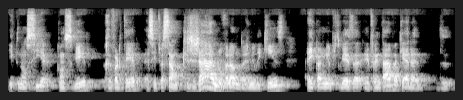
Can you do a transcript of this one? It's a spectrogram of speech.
e que não se ia conseguir reverter a situação que já no verão de 2015 a economia portuguesa enfrentava, que era de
